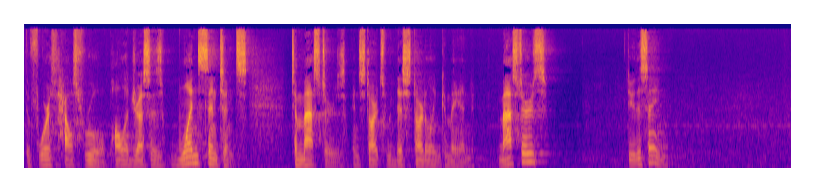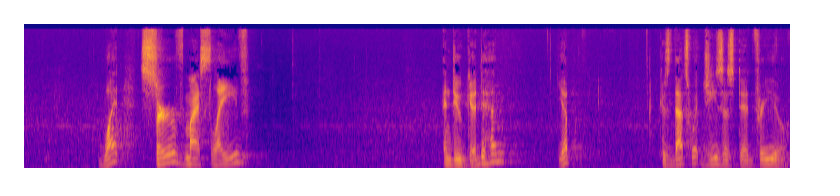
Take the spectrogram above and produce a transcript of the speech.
the fourth house rule, Paul addresses one sentence to masters and starts with this startling command Masters, do the same. What? Serve my slave? and do good to him? Yep. Because that's what Jesus did for you.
